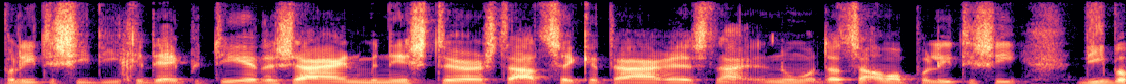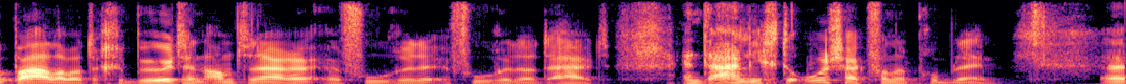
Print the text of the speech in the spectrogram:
politici die gedeputeerden zijn, minister, staatssecretaris, nou, noem maar, dat zijn allemaal politici. Die bepalen wat er gebeurt en ambtenaren voeren, voeren dat uit. En daar ligt de oorzaak van het probleem. Eh,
